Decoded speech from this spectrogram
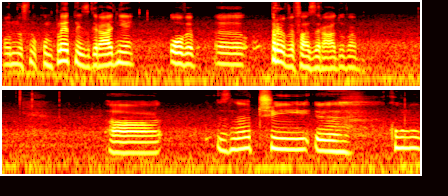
odnosno kompletne izgradnje ove prve faze radova. Znači, e, Kulu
